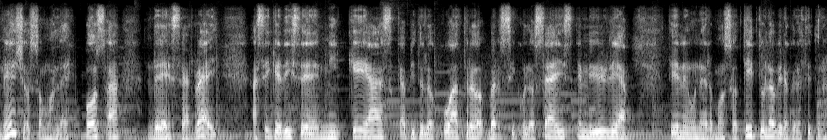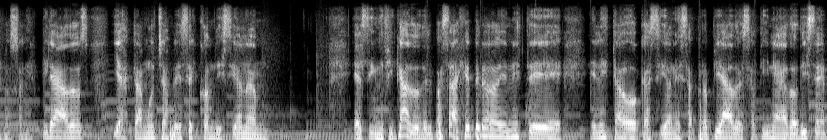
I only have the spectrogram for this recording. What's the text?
ellos, somos la esposa de ese rey. Así que dice Miqueas capítulo 4 versículo 6, en mi Biblia tiene un hermoso título, vieron que los títulos no son inspirados y hasta muchas veces condicionan el significado del pasaje, pero en, este, en esta ocasión es apropiado, es atinado, dice,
